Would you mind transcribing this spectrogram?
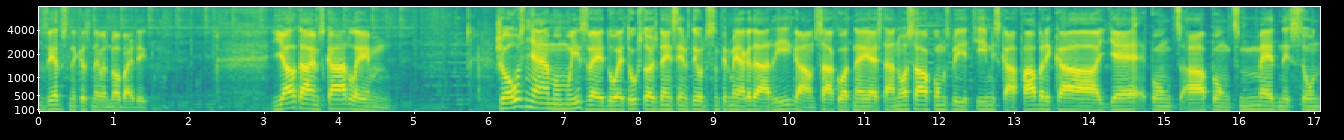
ziedus, nekas nevar nobaidīt. Jautājums Kārlim. Šo uzņēmumu izveidoja 1921. gadā Rīgā, un sākotnējais tā nosaukums bija ķīmiskā fabrikā J.A. Mednis un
